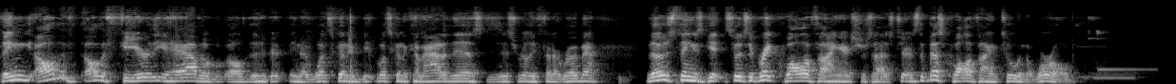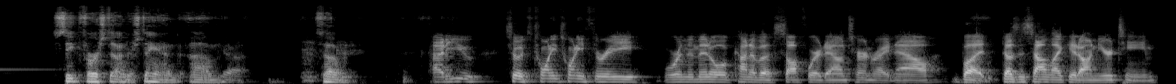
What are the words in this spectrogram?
thing, all the all the fear that you have of, of the, you know what's going to be what's going to come out of this. Does this really fit our roadmap? Those things get so it's a great qualifying exercise too. It's the best qualifying tool in the world. Seek first to understand. Um, yeah. So, how do you? So it's 2023. We're in the middle of kind of a software downturn right now, but doesn't sound like it on your team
